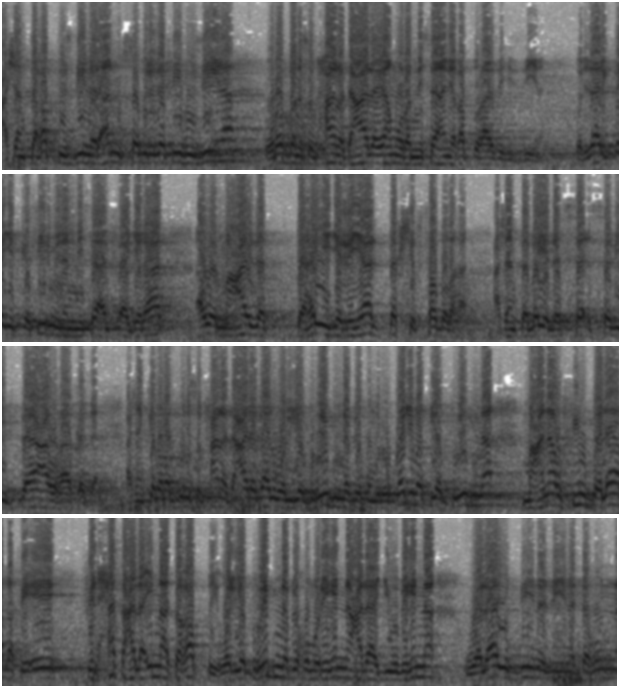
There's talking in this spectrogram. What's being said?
عشان تغطي الزينة لأن الصدر ده فيه زينة وربنا سبحانه وتعالى يأمر النساء أن يغطوا هذه الزينة. ولذلك تجد كثير من النساء الفاجرات أول ما عايزة تهيج الرجال تكشف صدرها عشان تبين الثدي بتاعها وهكذا. عشان كده ربنا سبحانه وتعالى قال وليضربن بخمر وكلمة يضربن معناه فيه بلاغة في إيه؟ في الحث على إنها تغطي. وليضربن بخمرهن على جيوبهن ولا يبدين زينتهن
